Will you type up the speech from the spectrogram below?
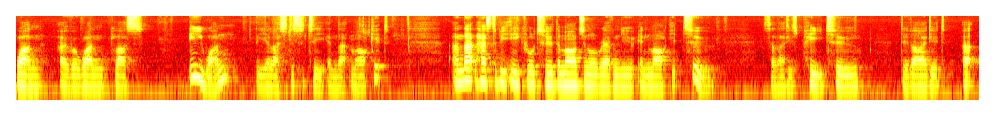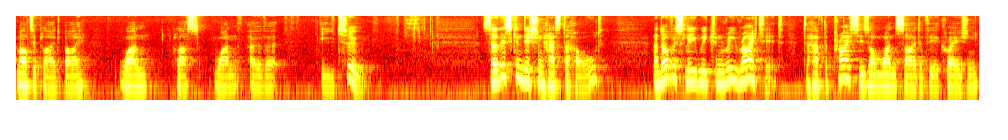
1 over 1 plus E1, the elasticity in that market, and that has to be equal to the marginal revenue in market 2. So that is P2 divided, uh, multiplied by 1 plus 1 over E2. So this condition has to hold, and obviously we can rewrite it to have the prices on one side of the equation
